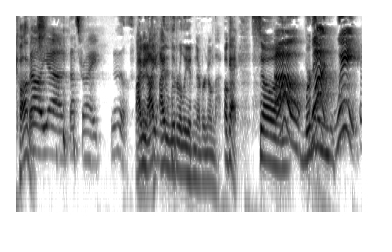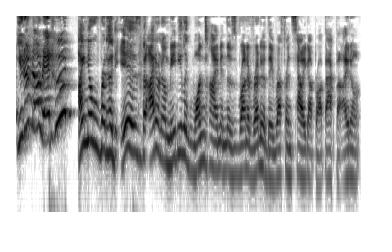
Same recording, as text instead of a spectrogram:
Comics. Oh yeah, that's right. Ugh. I mean, I, I literally had never known that. Okay, so um, oh, we're gonna, what? Wait, you don't know Red Hood? I know who Red Hood is, but I don't know. Maybe like one time in this run of Red Hood, they referenced how he got brought back, but I don't.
